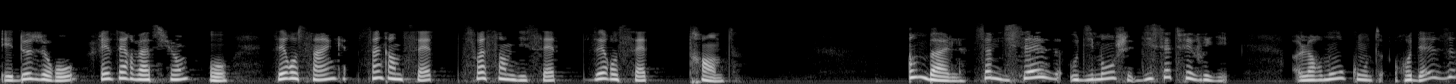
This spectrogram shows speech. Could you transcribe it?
et 2 euros, réservation au 05 57 77 07 30. Handball, samedi 16 ou dimanche 17 février. Lormont compte Rodez,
